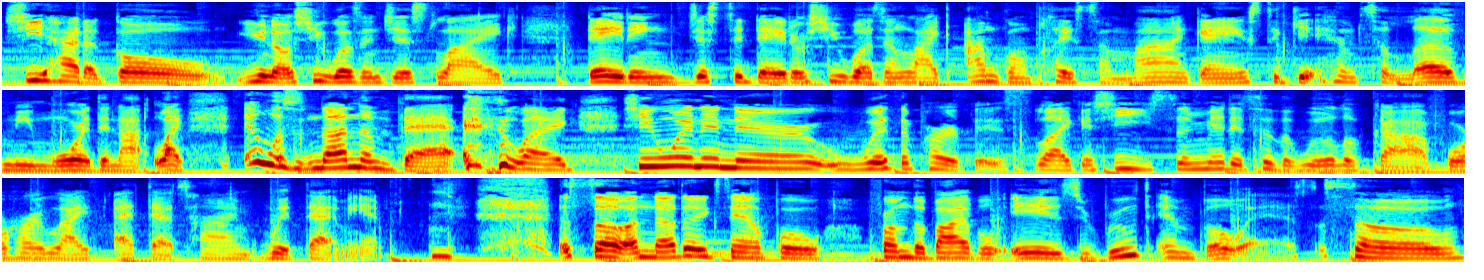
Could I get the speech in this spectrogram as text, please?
she had a goal. You know, she wasn't just like dating just to date, or she wasn't like I'm gonna play some mind games to get him to love me more than I like. It was none of that. like she went in there with a purpose, like, and she submitted to the will of God for her life at that time with that man. so another example from the Bible is Ruth and Boaz. So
